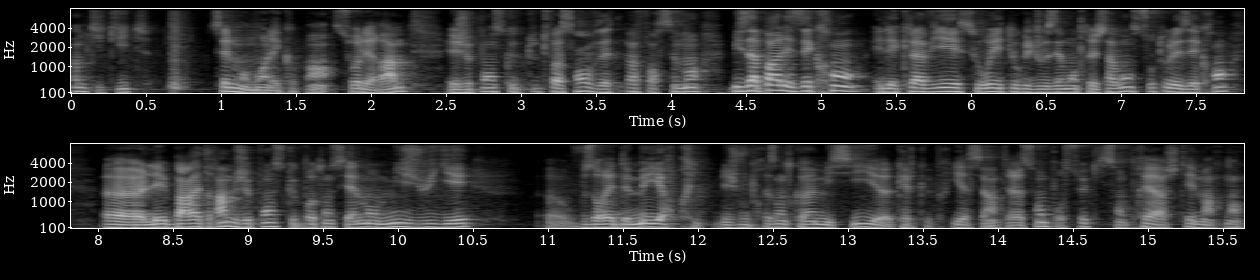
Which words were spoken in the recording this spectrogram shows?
un petit kit, c'est le moment les copains, sur les RAM. Et je pense que de toute façon, vous n'êtes pas forcément, mis à part les écrans et les claviers, souris, tout que je vous ai montré juste avant, surtout les écrans, euh, les barrettes RAM, je pense que potentiellement mi-juillet, euh, vous aurez de meilleurs prix. Mais je vous présente quand même ici euh, quelques prix assez intéressants pour ceux qui sont prêts à acheter maintenant.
